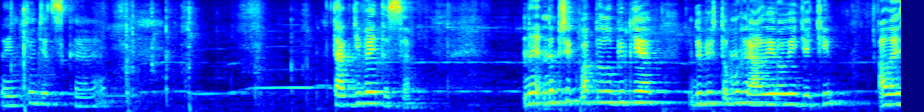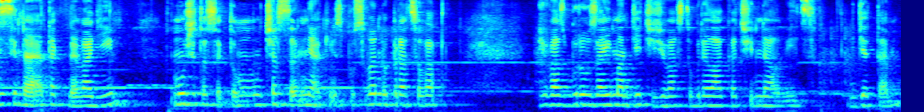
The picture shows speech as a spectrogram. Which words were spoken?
Není to dětské? Tak dívejte se. Ne, nepřekvapilo by mě, kdyby v tom hráli roli děti, ale jestli ne, tak nevadí. Můžete se k tomu časem nějakým způsobem dopracovat, že vás budou zajímat děti, že vás to bude lákat čím dál víc k dětem.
